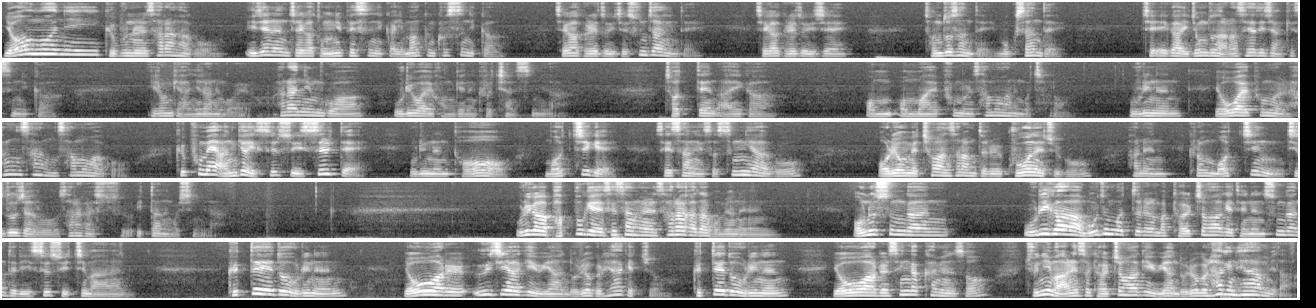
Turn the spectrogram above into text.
영원히 그분을 사랑하고 이제는 제가 독립했으니까 이만큼 컸으니까 제가 그래도 이제 순장인데 제가 그래도 이제 전도사인데 목사인데 제가 이 정도는 알아서 해야 되지 않겠습니까? 이런 게 아니라는 거예요. 하나님과 우리와의 관계는 그렇지 않습니다. 젖된 아이가 엄마의 품을 사모하는 것처럼 우리는 여호와의 품을 항상 사모하고 그 품에 안겨 있을 수 있을 때 우리는 더 멋지게 세상에서 승리하고 어려움에 처한 사람들을 구원해주고 하는 그런 멋진 지도자로 살아갈 수 있다는 것입니다. 우리가 바쁘게 세상을 살아가다 보면은 어느 순간 우리가 모든 것들을 막 결정하게 되는 순간들이 있을 수 있지만 그때에도 우리는 여호와를 의지하기 위한 노력을 해야겠죠. 그때도 우리는 여호와를 생각하면서 주님 안에서 결정하기 위한 노력을 하긴 해야 합니다.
